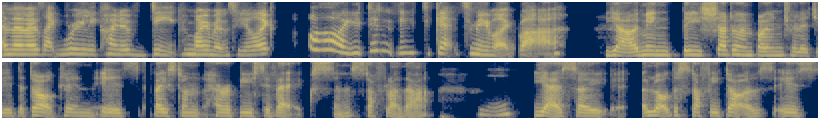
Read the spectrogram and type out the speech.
and then there's like really kind of deep moments where you're like oh you didn't need to get to me like that Yeah, I mean the Shadow and Bone trilogy, the Darkling is based on her abusive ex and stuff like that. Yeah, so a lot of the stuff he does is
